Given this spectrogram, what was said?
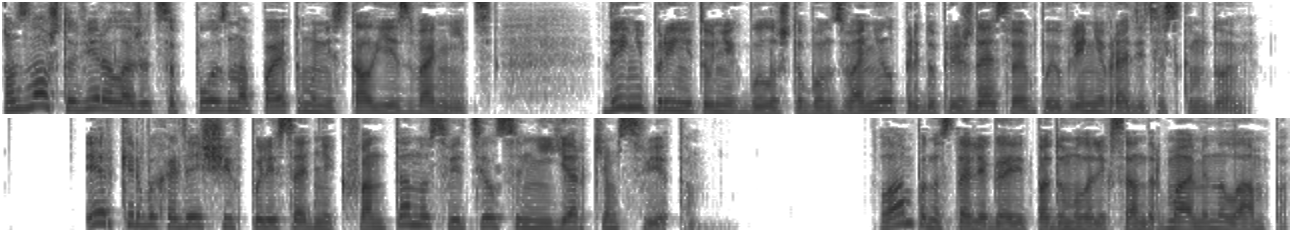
Он знал, что Вера ложится поздно, поэтому не стал ей звонить. Да и не принято у них было, чтобы он звонил, предупреждая о своем появлении в родительском доме. Эркер, выходящий в полисадник к фонтану, светился неярким светом. «Лампа на столе горит», — подумал Александр, — «мамина лампа».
